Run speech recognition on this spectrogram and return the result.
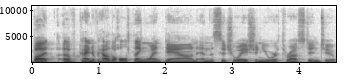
but of kind of how the whole thing went down and the situation you were thrust into.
